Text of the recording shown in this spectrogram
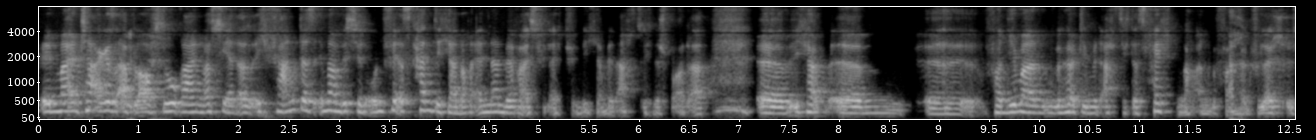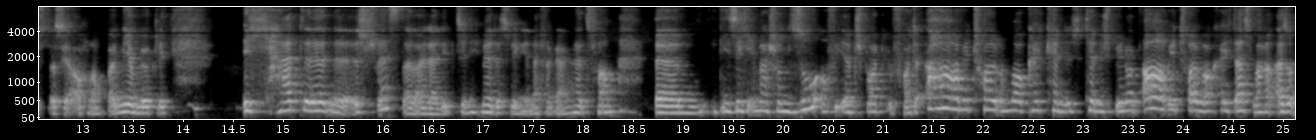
in meinen Tagesablauf so reinmassieren. Also ich fand das immer ein bisschen unfair. Es kann sich ja noch ändern. Wer weiß, vielleicht finde ich ja mit 80 eine Sportart. Äh, ich habe ähm, äh, von jemandem gehört, der mit 80 das Fechten noch angefangen hat. Vielleicht ist das ja auch noch bei mir möglich. Ich hatte eine Schwester, leider lebt sie nicht mehr, deswegen in der Vergangenheitsform, ähm, die sich immer schon so auf ihren Sport gefreut hat. Ah, wie toll, und morgen kann ich Tennis, Tennis spielen und ah, wie toll, morgen kann ich das machen. Also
